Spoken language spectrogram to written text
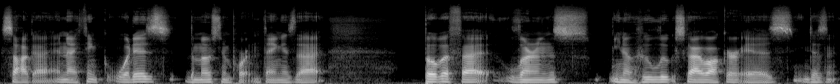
saga. And I think what is the most important thing is that Boba Fett learns, you know, who Luke Skywalker is. He doesn't,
